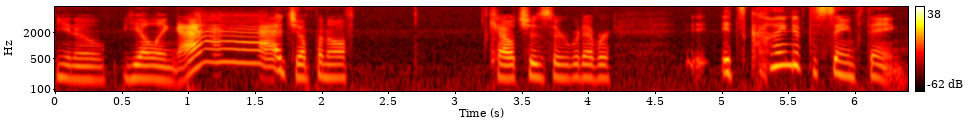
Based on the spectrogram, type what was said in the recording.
you know, yelling, ah, jumping off couches or whatever. It's kind of the same thing.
